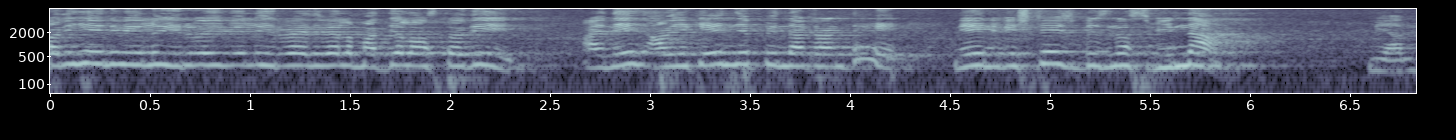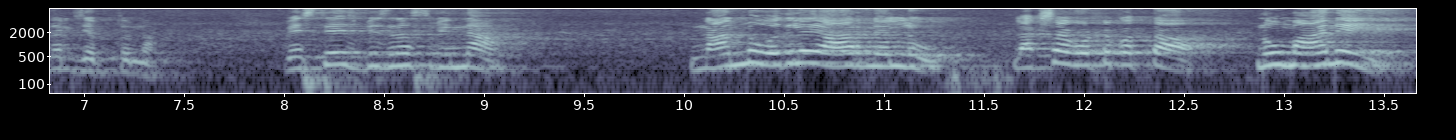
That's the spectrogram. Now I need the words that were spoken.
పదిహేను వేలు ఇరవై వేలు ఇరవై ఐదు వేల మధ్యలో వస్తుంది. ఆయన ఆమెకి ఏం చెప్పిందట అంటే నేను విస్టేజ్ బిజినెస్ విన్నా. మీ అందరికి చెప్తున్నా. వెస్టేజ్ బిజినెస్ విన్నా. నన్ను వదిలే ఆరు నెలలు. లక్ష కొట్టుకొత్త. నువ్వు మానేయి.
